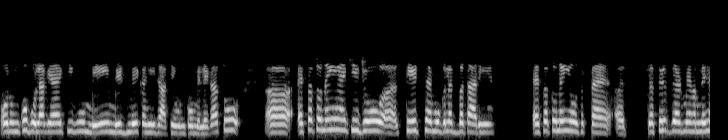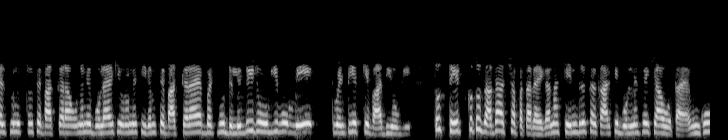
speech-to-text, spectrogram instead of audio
और उनको बोला गया है कि वो मई मिड में कहीं जाके उनको मिलेगा। तो ऐसा तो नहीं है कि जो स्टेट्स है वो गलत बता रही हैं। ऐसा तो नहीं हो सकता है। छत्तीसगढ़ में हमने हेल्थ मिनिस्टर से बात करा, उन्होंने बोला है कि उन्होंने सीरम से बात करा है बट वो डिलीवरी जो होगी वो मई ट्वेंटी के बाद ही होगी। तो स्टेट्स को तो ज़्यादा अच्छा पता रहेगा ना, केंद्र सरकार के बोलने से क्या होता है? उनको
